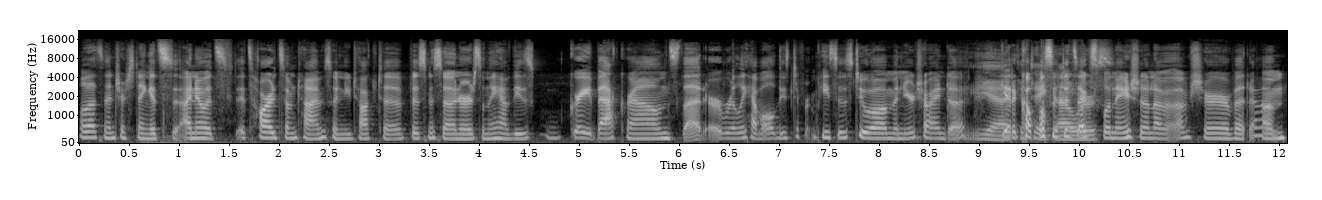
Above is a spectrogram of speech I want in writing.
well that's interesting it's i know it's it's hard sometimes when you talk to business owners and they have these great backgrounds that are really have all these different pieces to them and you're trying to yeah, get a couple sentence hours. explanation I'm, I'm sure but um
